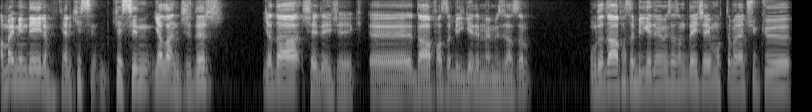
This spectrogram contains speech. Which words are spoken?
Ama emin değilim. Yani kesin kesin yalancıdır ya da şey diyecek. eee, daha fazla bilgi edinmemiz lazım. Burada daha fazla bilgi edinmemiz lazım diyeceği muhtemelen çünkü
